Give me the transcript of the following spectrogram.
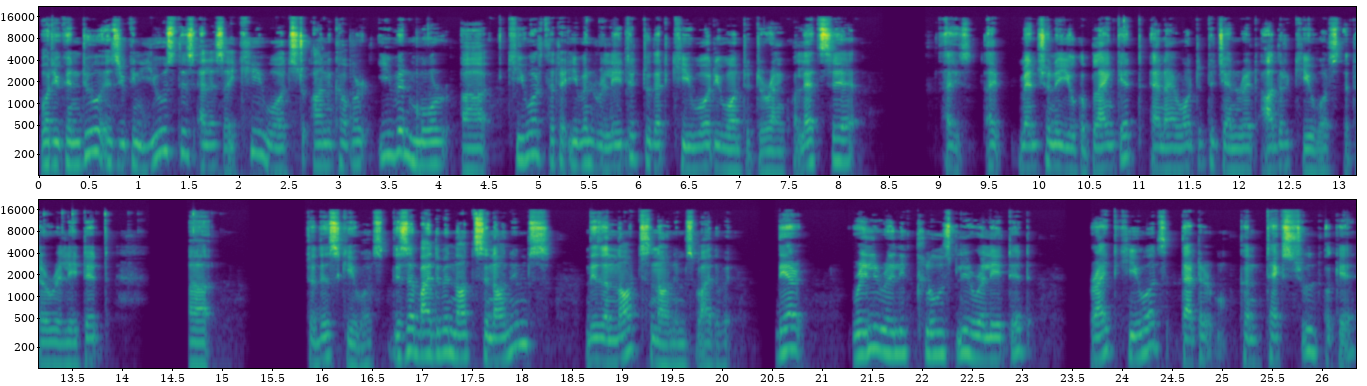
what you can do is you can use this lsi keywords to uncover even more uh, keywords that are even related to that keyword you wanted to rank well let's say I, I mentioned a yoga blanket and I wanted to generate other keywords that are related uh, to this keywords. These are by the way not synonyms. These are not synonyms by the way. They are really really closely related right keywords that are contextual okay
